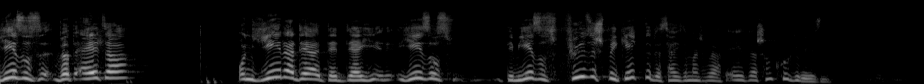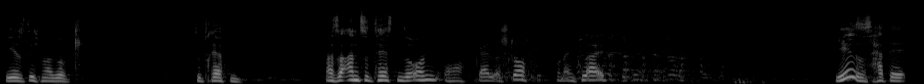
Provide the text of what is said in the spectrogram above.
Jesus wird älter und jeder, der, der, der Jesus, dem Jesus physisch begegnet ist, habe ich manchmal gedacht, ey, wäre schon cool gewesen, Jesus dich mal so zu treffen. Also anzutesten, so und, oh, geiler Stoff von einem Kleid. Jesus hatte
